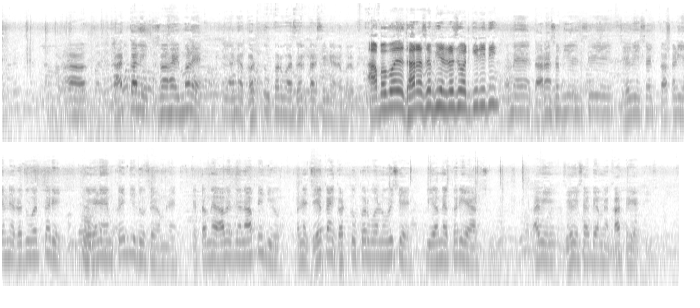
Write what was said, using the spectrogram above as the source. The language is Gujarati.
તાત્કાલિક સહાય મળે અને ઘટતું કરવા સરકારશ્રીને નમ્ર આ બાબતે ધારાસભ્ય રજૂઆત કરી હતી? અમે ધારાસભ્ય શ્રી જેવી સાહેબ કાકડિયાને રજૂઆત કરી તો એણે એમ કહી દીધું છે અમને કે તમે આવેદન આપી દો અને જે કાંઈ ઘટતું કરવાનું હોય છે એ અમે કરી આપશું. આવી જેવી સાહેબે અમને ખાતરી આપી છે.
